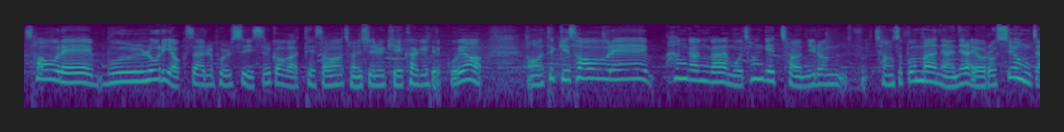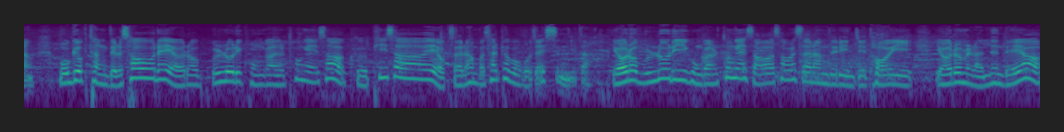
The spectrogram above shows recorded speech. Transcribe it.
서울의 물놀이 역사를 볼 수 있을 것 같아서 전시를 기획하게 됐고요. 어, 특히 서울의 한강과 뭐 청계천 이런 장소뿐만이 아니라 여러 수영장, 목욕탕들, 서울의 여러 물놀이 공간을 통해서 그 피서의 역사를 한번 살펴보고자 했습니다. 여러 물놀이 공간을 통해서 서울 사람들이 이제 더위 여름을 났는데요.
